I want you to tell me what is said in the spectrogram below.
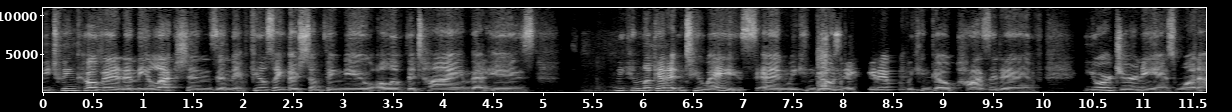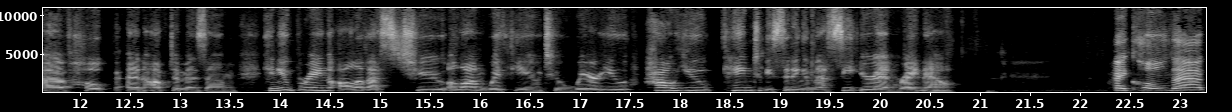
between COVID and the elections and it feels like there's something new all of the time that is we can look at it in two ways and we can go negative, we can go positive your journey is one of hope and optimism. Can you bring all of us to along with you to where you how you came to be sitting in that seat you're in right now? I call that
